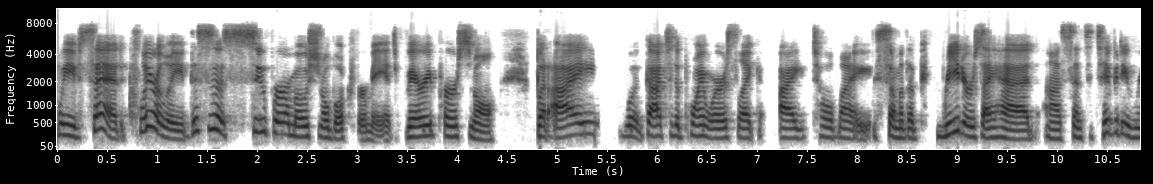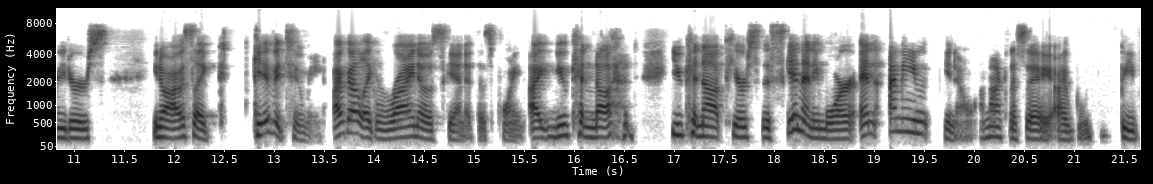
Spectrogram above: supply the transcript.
we've said, clearly, this is a super emotional book for me. It's very personal, but I got to the point where it's like I told my some of the readers I had uh, sensitivity readers, you know, I was like, give it to me. I've got like rhino skin at this point. I you cannot you cannot pierce the skin anymore. And I mean, you know, I'm not going to say I would be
